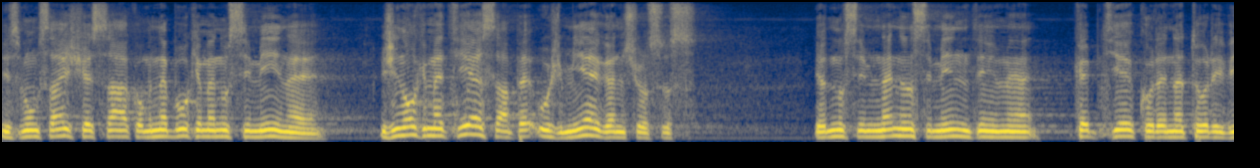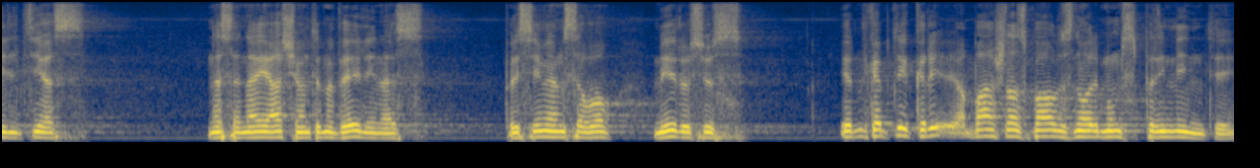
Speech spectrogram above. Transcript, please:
Jis mums aiškiai sako, nebūkime nusiminę, žinokime tiesą apie užmiegančiusius ir nusim, nenusimintime kaip tie, kurie neturi vilties. Nesenai atšventėme vėlinės, prisimėm savo mirusius ir kaip tik apaštalas Paulius nori mums priminti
